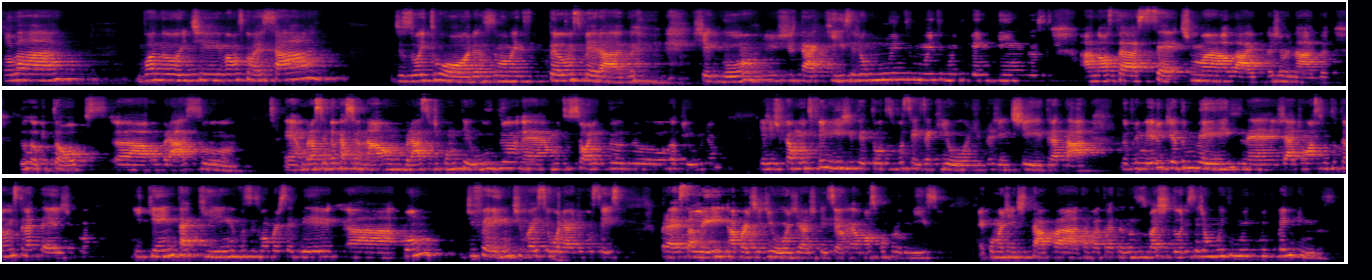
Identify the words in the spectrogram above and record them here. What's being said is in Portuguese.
Olá, boa noite. Vamos começar 18 horas, um momento tão esperado. Chegou, a gente está aqui. Sejam muito, muito, muito bem-vindos à nossa sétima live da jornada do Hub Talks, uh, um braço é, um braço educacional, um braço de conteúdo é, muito sólido do Hub Union. E a gente fica muito feliz de ter todos vocês aqui hoje para a gente tratar no primeiro dia do mês, né, já de um assunto tão estratégico. E quem está aqui, vocês vão perceber ah, quão diferente vai ser o olhar de vocês para essa lei a partir de hoje. Acho que esse é, é o nosso compromisso. É como a gente estava tava tratando nos bastidores. Sejam muito, muito, muito bem-vindos.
